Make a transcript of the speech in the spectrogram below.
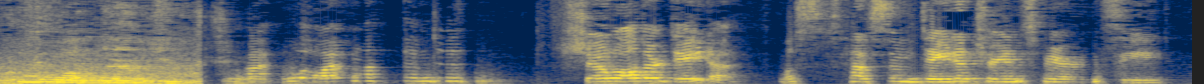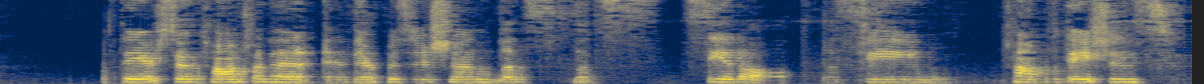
What do you want them to show? I, well, I want them to show all their data. let's have some data transparency. If they are so confident in their position, let's let's see it all. Let's see complications,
